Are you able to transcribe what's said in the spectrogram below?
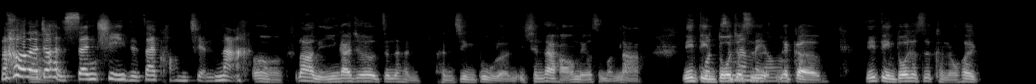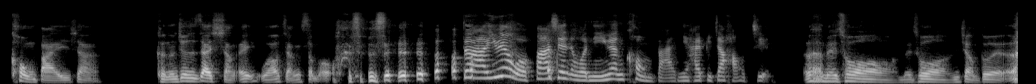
然后呢、嗯、就很生气，一直在狂剪那。嗯，那你应该就真的很很进步了。你现在好像没有什么那，你顶多就是那个，你顶多就是可能会空白一下。可能就是在想，哎、欸，我要讲什么，是不是？对啊，因为我发现我宁愿空白，你还比较好剪。呃，没错，没错，你讲对了。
